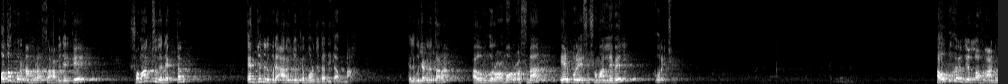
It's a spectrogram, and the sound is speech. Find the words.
অতঃপর আমরা সমান দেখতাম, একজনের উপরে আরেকজনকে মর্যাদা দিতাম না। তাহলে বোঝা গেল তারা আবু বকর অমর ওসমান, এরপরে এসে সমান লেভেল করেছেন। বকর আনহু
